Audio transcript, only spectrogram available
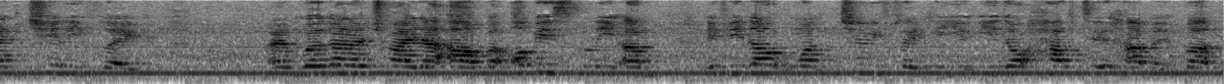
and chili flake, and we're gonna try that out. But obviously, um, if you don't want chili flaky, you, you don't have to have it. But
